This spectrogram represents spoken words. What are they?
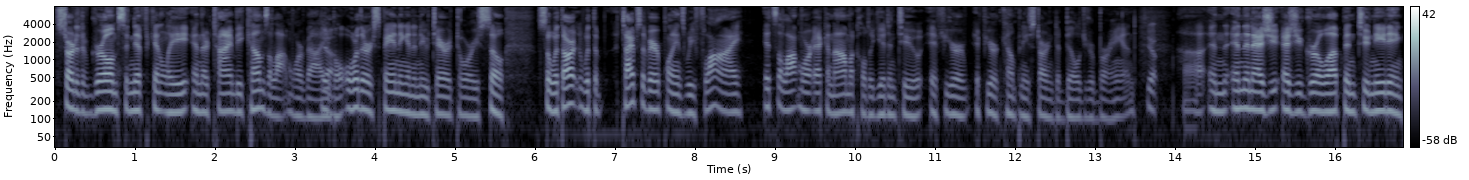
started to grow them significantly and their time becomes a lot more valuable or they're expanding into new territories. So so with our with the types of airplanes we fly it's a lot more economical to get into if you're if you're a company starting to build your brand Yep. uh, and and then as you as you grow up into needing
